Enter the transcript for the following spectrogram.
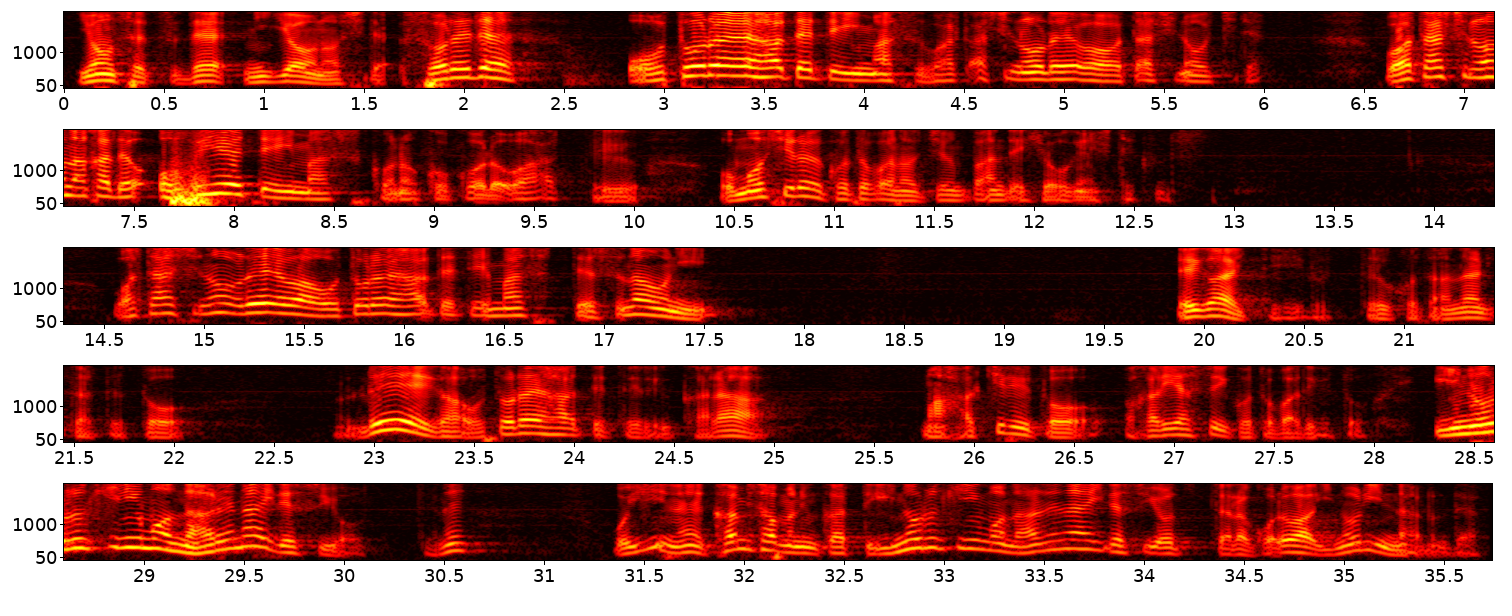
4節で2行の詩で、それで衰え果てています。私の霊は私のうちで。私の中で怯えています。この心は。っていう面白い言葉の順番で表現していくんです。私の霊は衰え果てていますって素直に描いているっていうことは何かというと、霊が衰え果てているから、まあ、はっきり言うと分かりやすい言葉で言うと祈る気にもなれないですよってね。いいね。神様に向かって祈る気にもなれないですよって言ったらこれは祈りになるんだよ。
